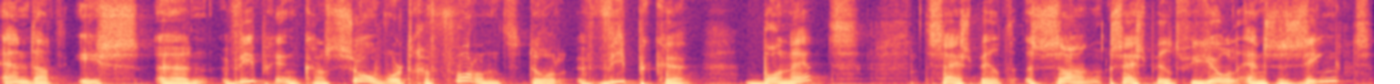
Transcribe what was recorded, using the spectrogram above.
en dat is een Wiepke en Carson wordt gevormd door Wiepke Bonnet. Zij speelt, zang, zij speelt viool en ze zingt.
